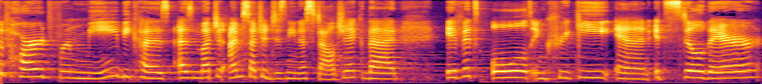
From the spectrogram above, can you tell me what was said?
of hard for me because, as much as I'm such a Disney nostalgic that if it's old and creaky and it's still there,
